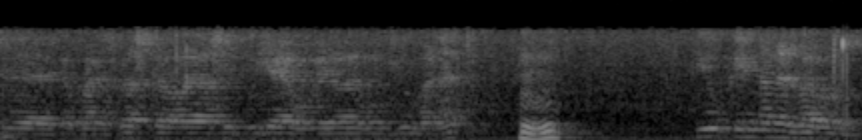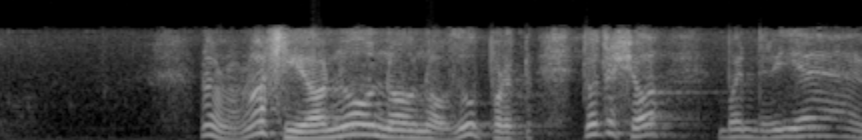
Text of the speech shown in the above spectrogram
que quan es va diu no, no, no, si jo no, no, no ho dic, però tot això vendria a,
